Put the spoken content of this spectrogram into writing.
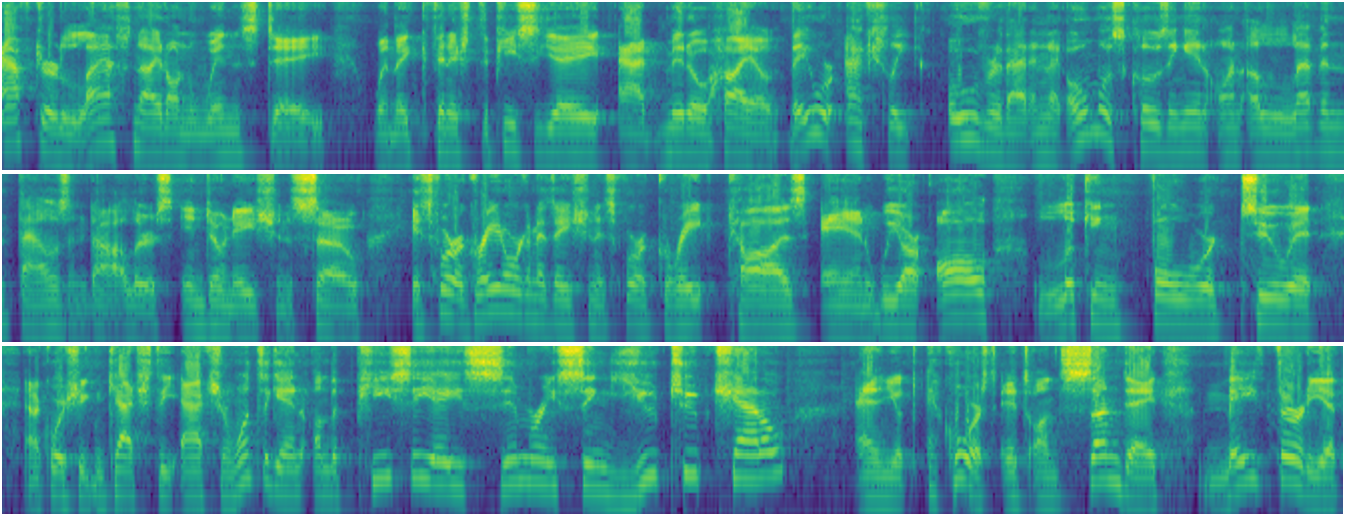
after last night on Wednesday, when they finished the PCA at Mid Ohio, they were actually over that and almost closing in on eleven thousand dollars in donations. So it's for a great organization, it's for a great cause, and we are all looking forward to it. And of course, you can catch the action once again on the PCA Sim Racing YouTube channel. And you, of course, it's on Sunday, May 30th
